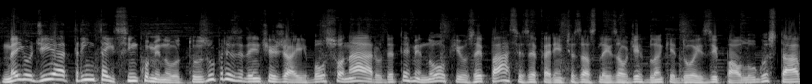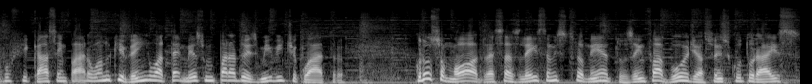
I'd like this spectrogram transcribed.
Meio-dia, 35 minutos. O presidente Jair Bolsonaro determinou que os repasses referentes às leis Aldir Blanc II e Paulo Gustavo ficassem para o ano que vem ou até mesmo para 2024. Grosso modo, essas leis são instrumentos em favor de ações culturais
